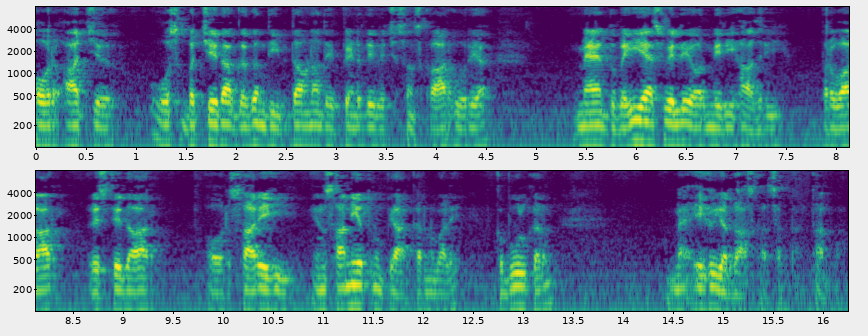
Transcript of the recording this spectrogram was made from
ਔਰ ਅੱਜ ਉਸ ਬੱਚੇ ਦਾ ਗਗਨਦੀਪ ਦਾ ਉਹਨਾਂ ਦੇ ਪਿੰਡ ਦੇ ਵਿੱਚ ਸੰਸਕਾਰ ਹੋ ਰਿਹਾ। ਮੈਂ ਦੁਬਈ ਇਸ ਵੇਲੇ ਔਰ ਮੇਰੀ ਹਾਜ਼ਰੀ ਪਰਿਵਾਰ, ਰਿਸ਼ਤੇਦਾਰ ਔਰ ਸਾਰੇ ਹੀ ਇਨਸਾਨੀਅਤ ਨੂੰ ਪਿਆਰ ਕਰਨ ਵਾਲੇ ਕਬੂਲ ਕਰਨ। ਮੈਂ ਇਹੋ ਹੀ ਅਰਦਾਸ ਕਰ ਸਕਦਾ। ਧੰਨਵਾਦ।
